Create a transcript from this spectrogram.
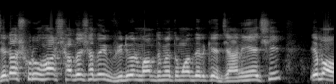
যেটা শুরু হওয়ার সাথে সাথে ভিডিওর মাধ্যমে তোমাদেরকে জানিয়েছি এবং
